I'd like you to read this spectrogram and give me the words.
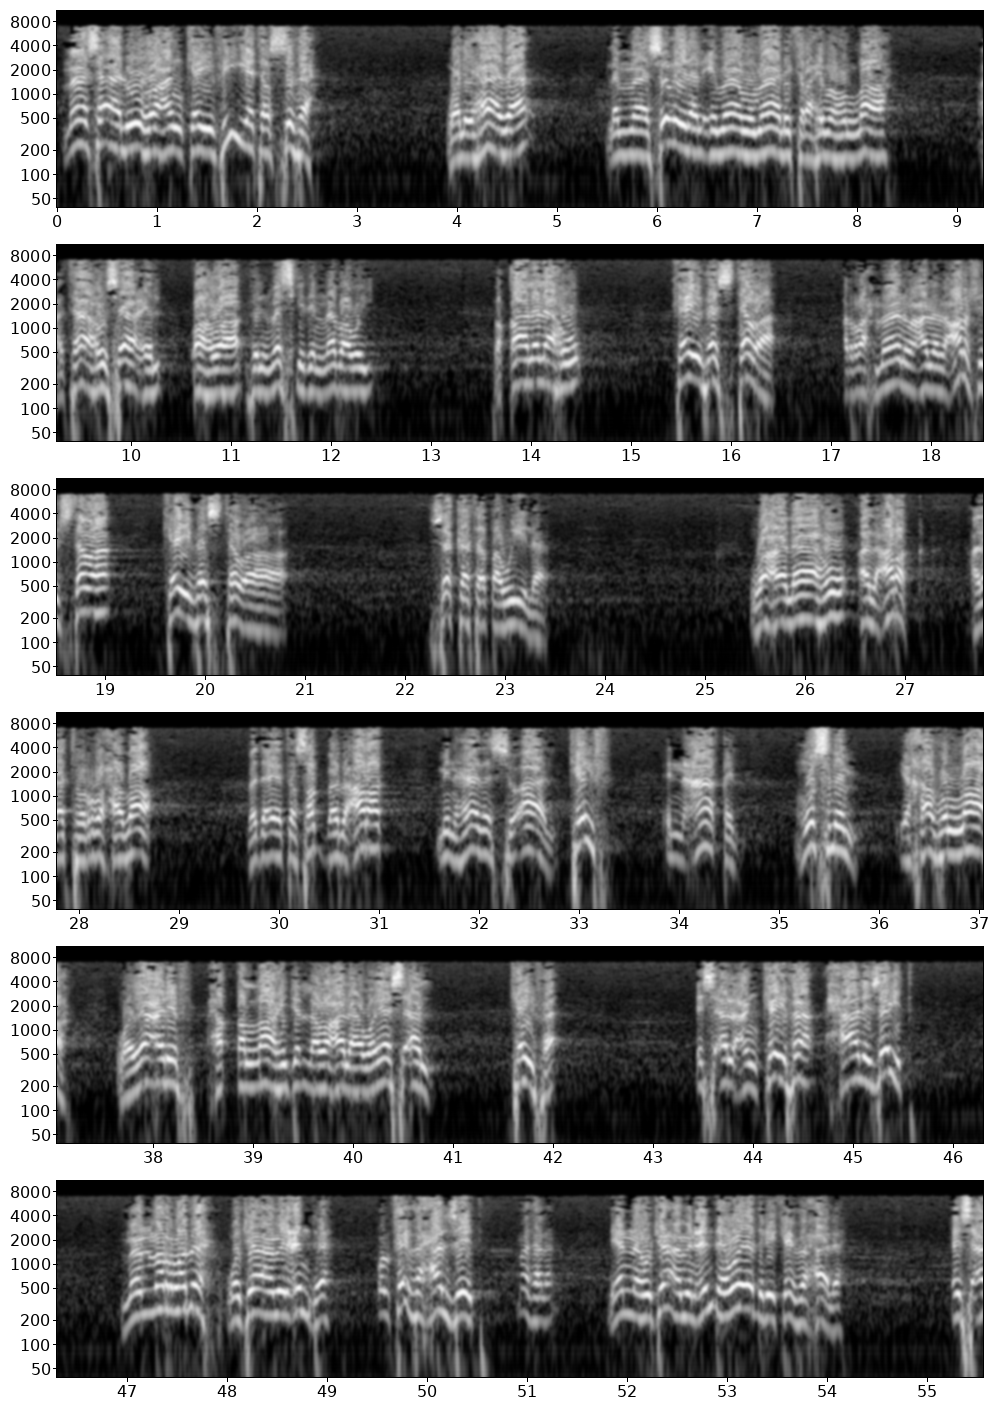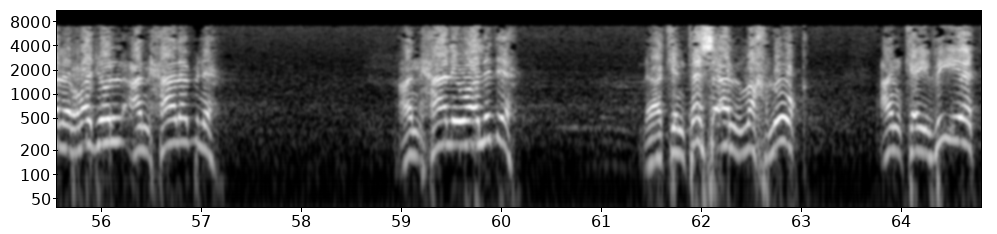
ما سألوه عن كيفية الصفة. ولهذا لما سئل الإمام مالك رحمه الله أتاه سائل وهو في المسجد النبوي فقال له كيف استوى الرحمن على العرش استوى كيف استوى؟ سكت طويلا. وعلاه العرق علته الرحضاء. بدأ يتصبب عرق من هذا السؤال. كيف؟ إن عاقل مسلم يخاف الله ويعرف حق الله جل وعلا ويسأل كيف؟ اسأل عن كيف حال زيد. من مر به وجاء من عنده قل كيف حال زيد؟ مثلا لأنه جاء من عنده ويدري كيف حاله. اسأل الرجل عن حال ابنه عن حال والده. لكن تسأل مخلوق عن كيفية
